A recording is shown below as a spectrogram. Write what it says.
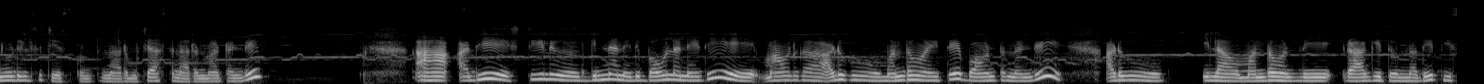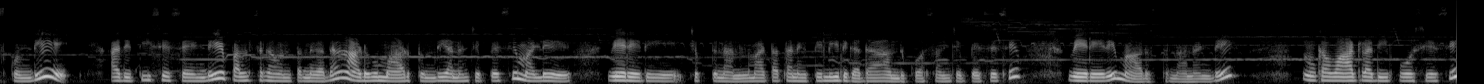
న్యూడిల్స్ చేసుకుంటున్నారు చేస్తున్నారనమాట అండి. అది స్టీల్ గిన్నె అనేది బౌల్ అనేది మామూలుగా అడుగు మందం అయితే బాగుంటుందండి. అడుగు ఇలా మందం అది రాగిది ఉన్నది తీసుకోండి. అది తీసేసేయండి. పలసగా ఉంటుంది కదా అడుగు మాడుతుంది అని చెప్పేసి మళ్ళీ వేరేది చెప్తున్నాను అనమాట తనకి తెలియదు కదా అందుకోసం అని చెప్పేసి వేరేది మారుస్తున్నానండి. ఇంకా వాటర్ అది పోసేసి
